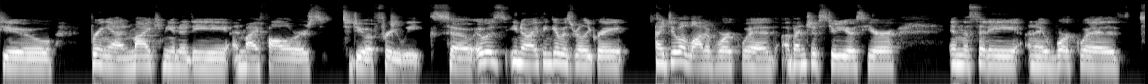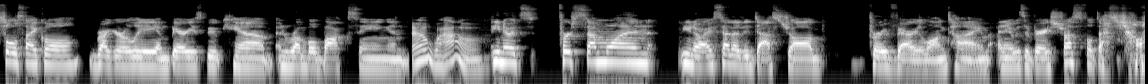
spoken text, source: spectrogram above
to bring in my community and my followers to do a free week. So it was, you know, I think it was really great. I do a lot of work with a bunch of studios here in the city and I work with Soul Cycle regularly and Barry's Boot Camp and Rumble Boxing and Oh wow. You know, it's for someone, you know, I sat at a desk job for a very long time and it was a very stressful desk job.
